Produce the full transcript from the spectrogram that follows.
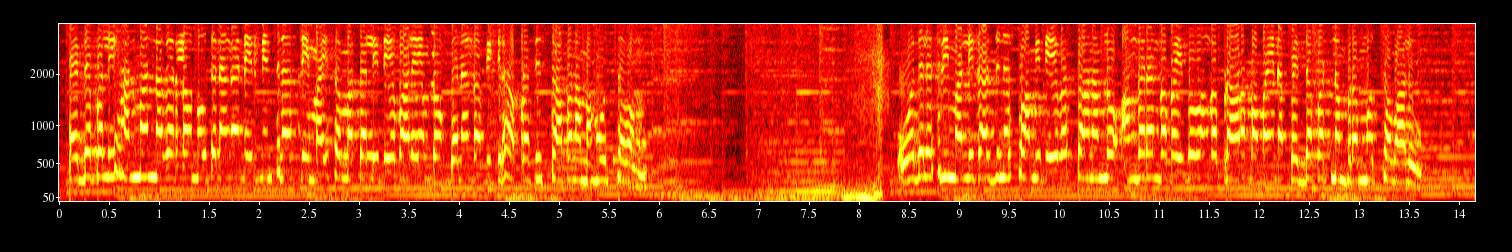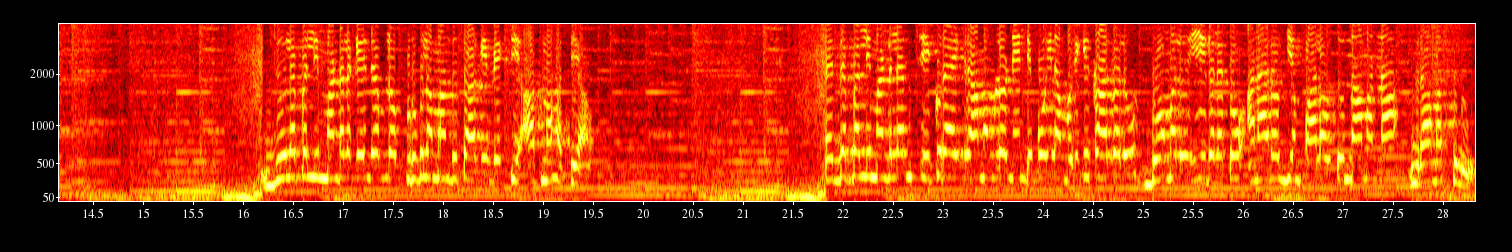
పెద్దపల్లి హనుమాన్ నగర్లో నూతనంగా నిర్మించిన శ్రీ మైసమ్మ తల్లి దేవాలయంలో ఘనంగా విగ్రహ ప్రతిష్టాపన మహోత్సవం. ఓదెల శ్రీ మల్లికార్జున స్వామి దేవస్థానంలో అంగరంగ వైభవంగా ప్రారంభమైన పెద్దపట్నం బ్రహ్మోత్సవాలు. జూలపల్లి మండల కేంద్రంలో పురుగుల మందు తాగి వ్యక్తి ఆత్మహత్య. పెద్దపల్లి మండలం చీకురాయి గ్రామంలో నిండిపోయిన మురికి కాల్వలు దోమలు ఈగలతో అనారోగ్యం పాలవుతున్నామన్న గ్రామస్తులు.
